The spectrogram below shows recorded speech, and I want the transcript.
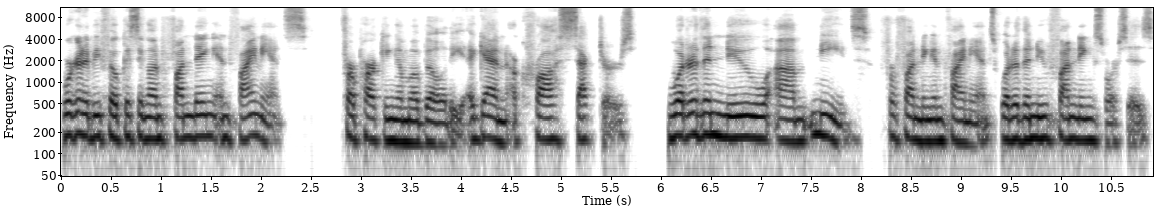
We're going to be focusing on funding and finance for parking and mobility, again, across sectors. What are the new um, needs for funding and finance? What are the new funding sources?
